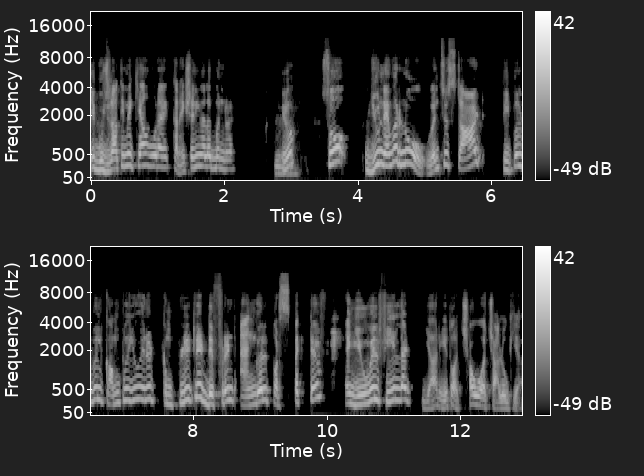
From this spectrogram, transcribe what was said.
ये गुजराती में क्या हो रहा है? कनेक्शन ही अलग बन रहा है। You know so you never know once you start people will come to you in a completely different angle perspective and you will feel that यार ये तो अच्छा हुआ चालू किया।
